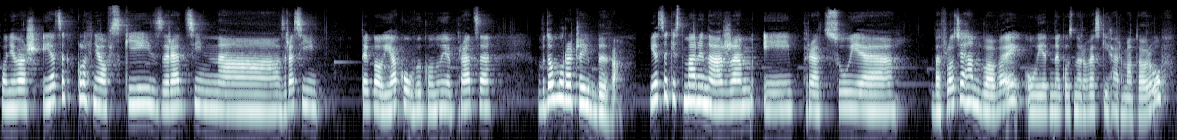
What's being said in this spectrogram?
Ponieważ Jacek Klochniowski z racji, na, z racji tego, jaką wykonuje pracę, w domu raczej bywa. Jacek jest marynarzem i pracuje we flocie handlowej u jednego z norweskich armatorów.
